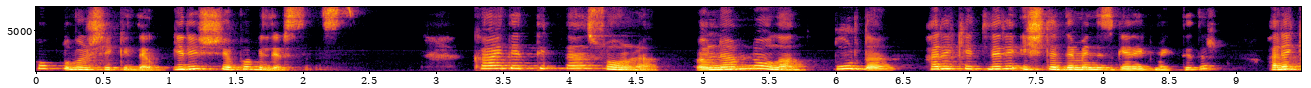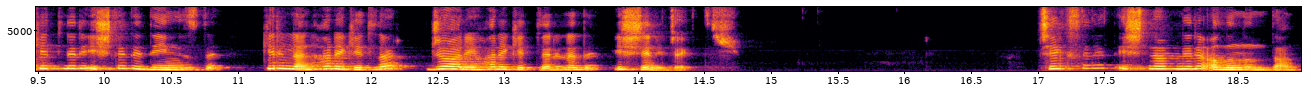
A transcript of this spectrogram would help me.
toplu bir şekilde giriş yapabilirsiniz. Kaydettikten sonra önemli olan burada hareketleri işle demeniz gerekmektedir. Hareketleri işle dediğinizde girilen hareketler cari hareketlerine de işlenecektir. Çek senet işlemleri alanından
